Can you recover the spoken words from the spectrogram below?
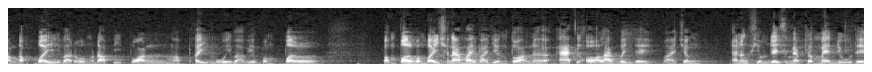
2013បាទរហូតមកដល់2021បាទវា7 7 8ឆ្នាំហើយបាទយើងមិនទាន់អាចល្អឡើងវិញទេបាទអញ្ចឹងអាហ្នឹងខ្ញុំនិយាយសម្រាប់តែ Man U ទេ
